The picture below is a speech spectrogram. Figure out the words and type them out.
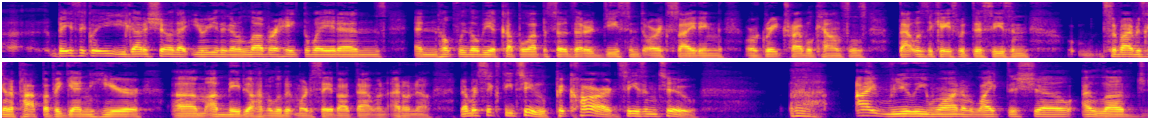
Uh, basically, you got to show that you're either going to love or hate the way it ends, and hopefully there'll be a couple episodes that are decent or exciting or great tribal councils. That was the case with this season. Survivor's going to pop up again here. Um, maybe I'll have a little bit more to say about that one. I don't know. Number 62, Picard, season two. I really want to like this show. I love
